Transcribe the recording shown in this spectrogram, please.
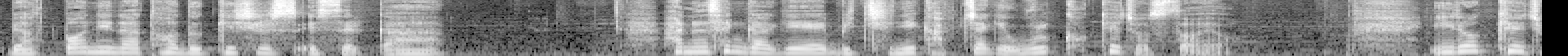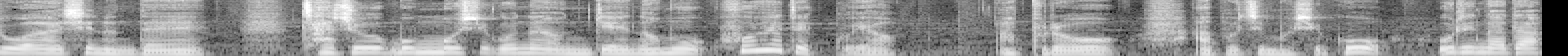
몇 번이나 더 느끼실 수 있을까 하는 생각에 미치니 갑자기 울컥해졌어요. 이렇게 좋아하시는데 자주 못 모시고 나온 게 너무 후회됐고요. 앞으로 아버지 모시고 우리나라,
